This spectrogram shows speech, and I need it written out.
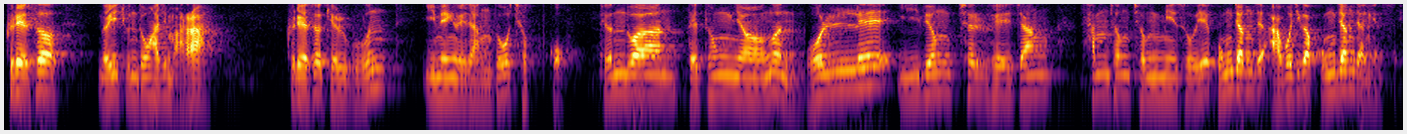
그래서 너희 준동하지 마라. 그래서 결국은 이명희 회장도 접고 전두환 대통령은 원래 이병철 회장 삼성 정미소의 공장장 아버지가 공장장이었어요.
